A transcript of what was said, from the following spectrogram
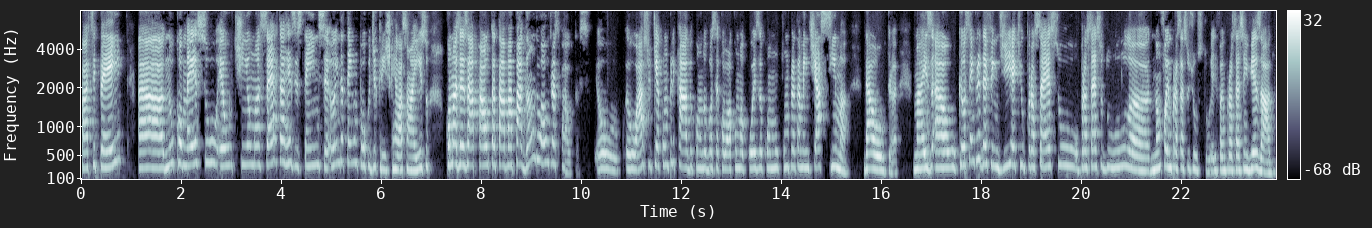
Participei. Uh, no começo eu tinha uma certa resistência, eu ainda tenho um pouco de crítica em relação a isso, como às vezes a pauta estava apagando outras pautas. Eu, eu acho que é complicado quando você coloca uma coisa como completamente acima da outra. Mas uh, o que eu sempre defendi é que o processo, o processo do Lula não foi um processo justo, ele foi um processo enviesado.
